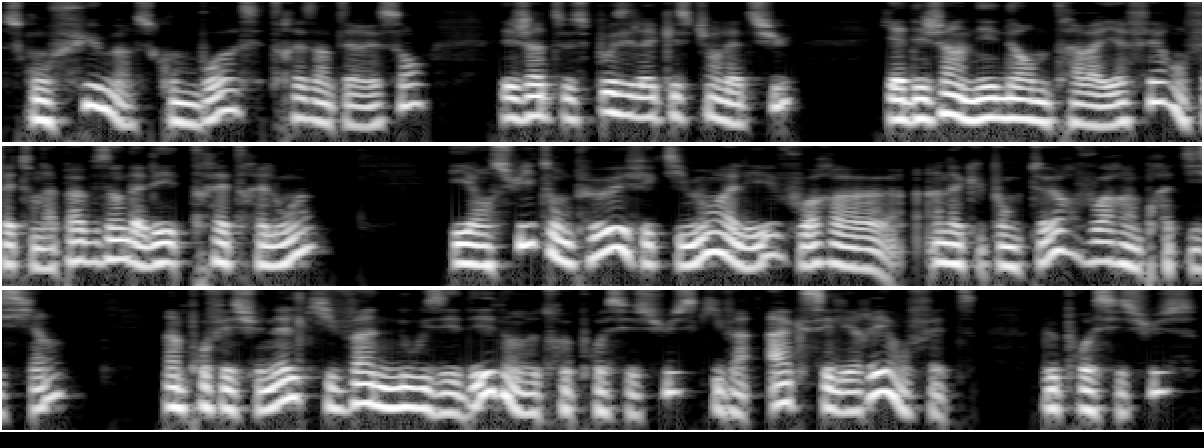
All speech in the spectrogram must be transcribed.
ce qu'on fume, ce qu'on boit, c'est très intéressant. Déjà de se poser la question là-dessus. Il y a déjà un énorme travail à faire, en fait, on n'a pas besoin d'aller très très loin. Et ensuite, on peut effectivement aller voir euh, un acupuncteur, voir un praticien, un professionnel qui va nous aider dans notre processus, qui va accélérer en fait le processus,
